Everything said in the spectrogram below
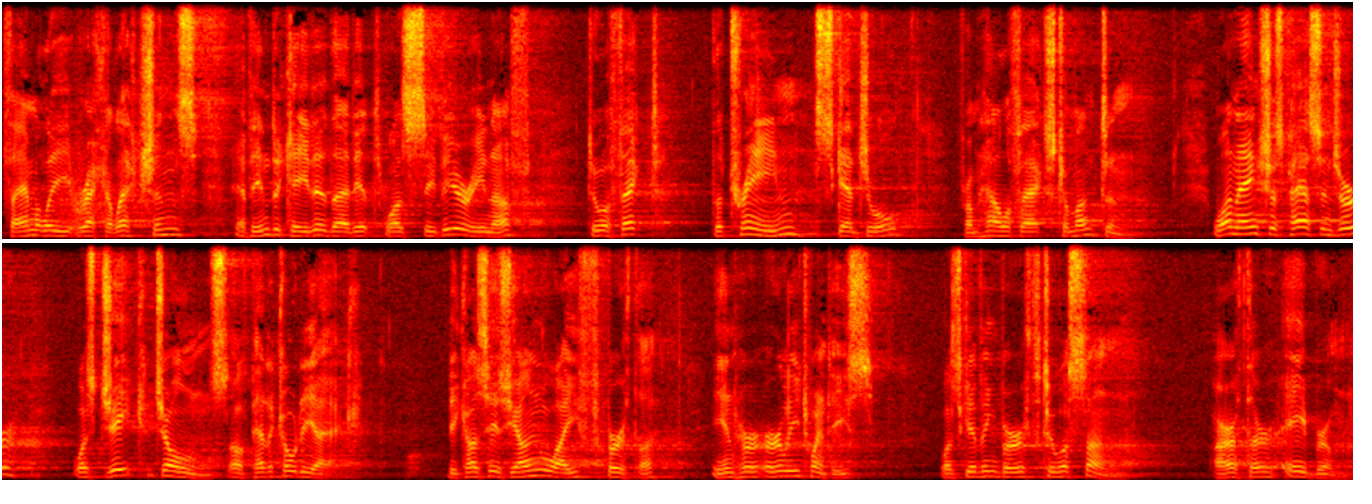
Family recollections have indicated that it was severe enough to affect the train schedule from Halifax to Moncton. One anxious passenger was Jake Jones of Petitcodiac because his young wife, Bertha, in her early 20s, was giving birth to a son, Arthur Abram,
